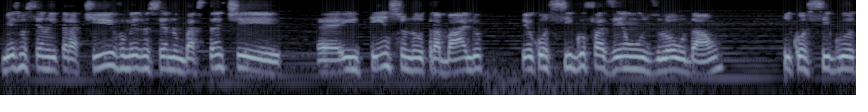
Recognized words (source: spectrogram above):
mesmo sendo hiperativo, mesmo sendo bastante é, intenso no trabalho, eu consigo fazer um slowdown e consigo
